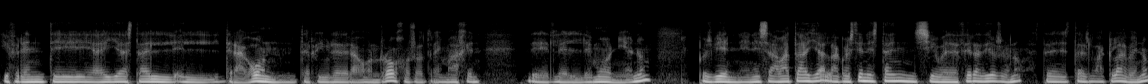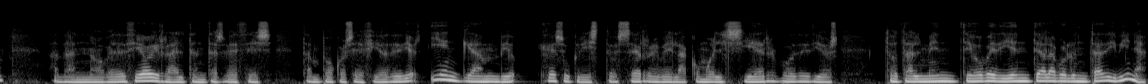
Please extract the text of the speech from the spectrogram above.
y frente a ella está el, dragón, un terrible dragón rojo, es otra imagen del, demonio, ¿no? Pues bien, en esa batalla la cuestión está en si obedecer a Dios o no. Esta, esta es la clave, ¿no? Adán no obedeció, Israel tantas veces tampoco se fió de Dios y en cambio Jesucristo se revela como el siervo de Dios totalmente obediente a la voluntad divina.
